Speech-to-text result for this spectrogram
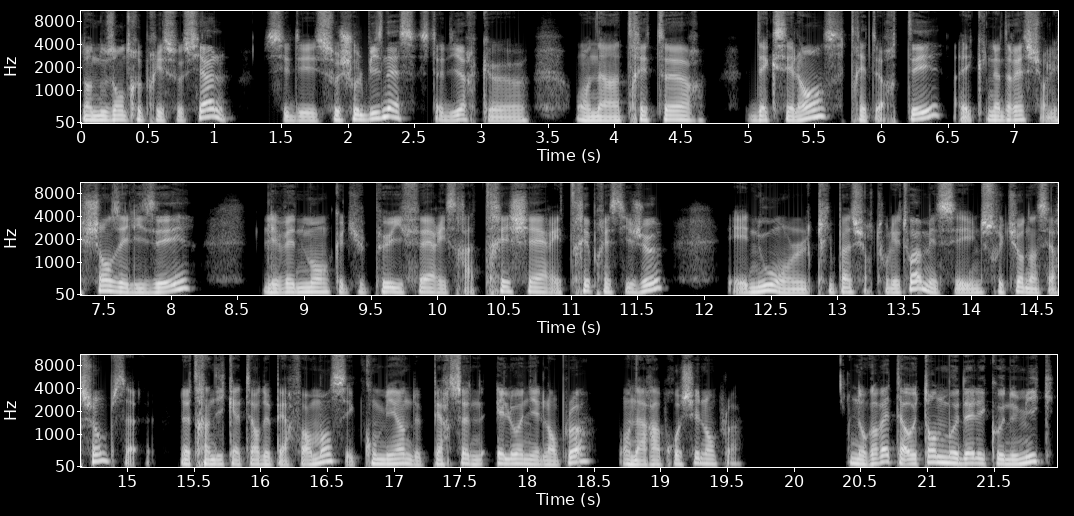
Dans nos entreprises sociales, c'est des social business, c'est-à-dire que on a un traiteur d'excellence, traiteur T, avec une adresse sur les Champs-Élysées. L'événement que tu peux y faire, il sera très cher et très prestigieux. Et nous, on le crie pas sur tous les toits, mais c'est une structure d'insertion. Notre indicateur de performance, c'est combien de personnes éloignées de l'emploi on a rapproché l'emploi. Donc en fait, tu as autant de modèles économiques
